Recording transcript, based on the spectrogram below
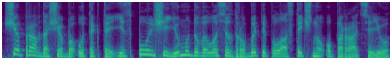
Щоправда, щоб утекти із Польщі, йому довелося зробити пластичну операцію.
